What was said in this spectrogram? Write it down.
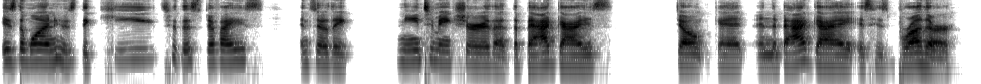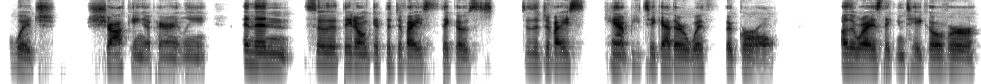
is the one who's the key to this device. And so they need to make sure that the bad guys don't get, and the bad guy is his brother, which shocking apparently and then so that they don't get the device that goes so the device can't be together with the girl. Otherwise they can take over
